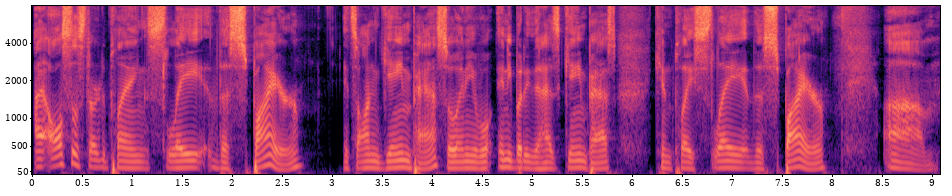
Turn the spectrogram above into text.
I also started playing Slay the Spire. It's on Game Pass, so any anybody that has Game Pass can play Slay the Spire. Um,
